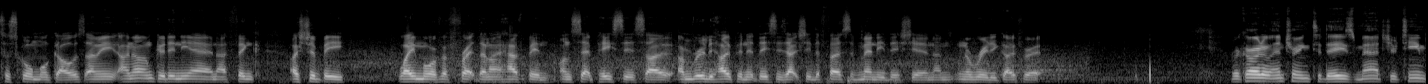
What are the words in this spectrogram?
to score more goals. I mean, I know I'm good in the air and I think I should be way more of a threat than I have been on set pieces. So I'm really hoping that this is actually the first of many this year and I'm going to really go for it. Ricardo, entering today's match, your team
